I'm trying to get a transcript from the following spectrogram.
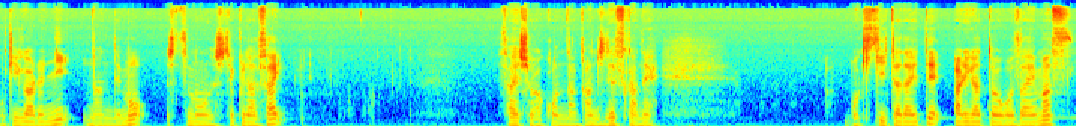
お気軽に何でも質問してください。最初はこんな感じですかね。お聞きいただいてありがとうございます。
